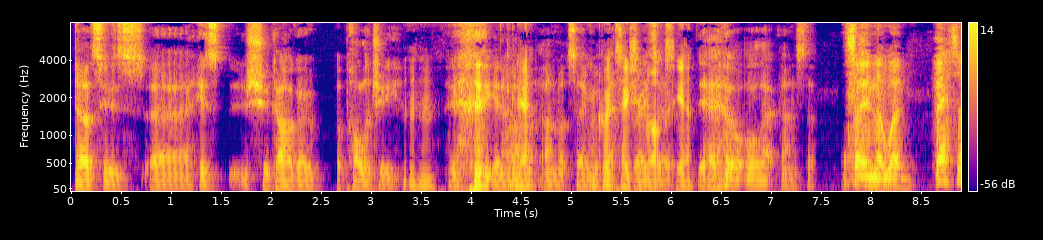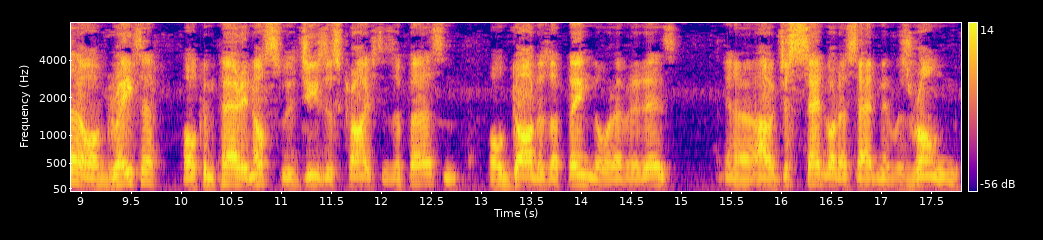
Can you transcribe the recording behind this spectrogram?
does his uh, his Chicago apology. Mm-hmm. you know, yeah. I'm, I'm, not saying in quotation marks, yeah, yeah, all, all, that kind of stuff. Saying that we're better or greater, or comparing us with Jesus Christ as a person, or God as a thing, or whatever it is. You know, I just said what I said, and it was wrong,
